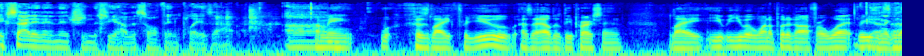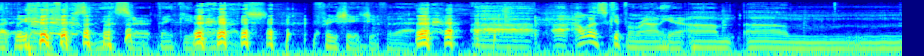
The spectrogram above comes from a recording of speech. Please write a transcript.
excited and interested to see how this whole thing plays out. Um, I mean, because like for you as an elderly person, like you you would want to put it on for what reason yes, exactly? an elderly person. yes, sir. Thank you very much. Appreciate you for that. Uh, uh, I want to skip around here. Um, um,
